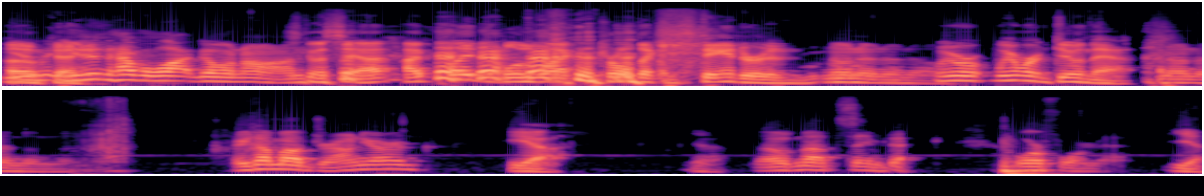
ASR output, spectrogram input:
You, didn't, Okay. you didn't have a lot going on. I was gonna say I, I played the blue black control deck in standard, and No, no, no, no. we were we weren't doing that. No, no, no, no. Are you talking about Drown Yard? Yeah. Yeah, that was not the same deck or format. Yeah.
